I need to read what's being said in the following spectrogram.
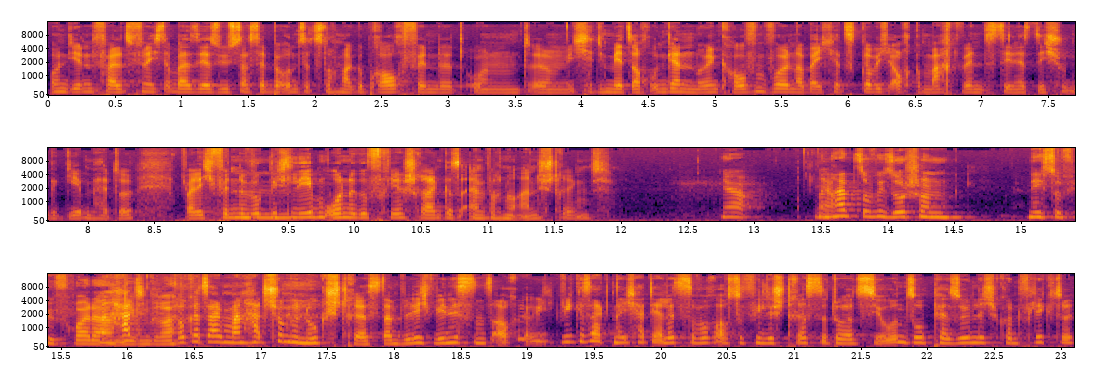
und jedenfalls finde ich es aber sehr süß, dass er bei uns jetzt nochmal Gebrauch findet und ähm, ich hätte mir jetzt auch ungern einen neuen kaufen wollen, aber ich hätte es, glaube ich, auch gemacht, wenn es den jetzt nicht schon gegeben hätte, weil ich finde wirklich, Leben ohne Gefrierschrank ist einfach nur anstrengend. Ja. Man Ja. hat sowieso schon nicht so viel Freude Man am hat, Leben ich gerade. wollte gerade sagen, man hat schon genug Stress. Dann will ich wenigstens auch, wie gesagt, ne, ich hatte ja letzte Woche auch so viele Stresssituationen, so persönliche Konflikte.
